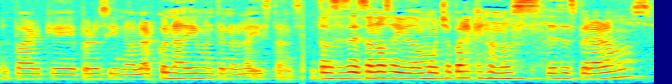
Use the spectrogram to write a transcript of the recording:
al parque, pero sin hablar con nadie y mantener la distancia. Entonces eso nos ayudó mucho para que no nos desesperáramos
